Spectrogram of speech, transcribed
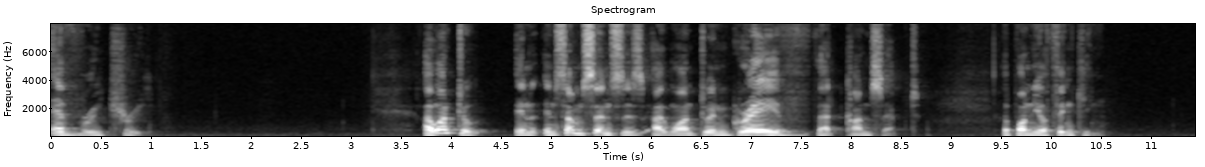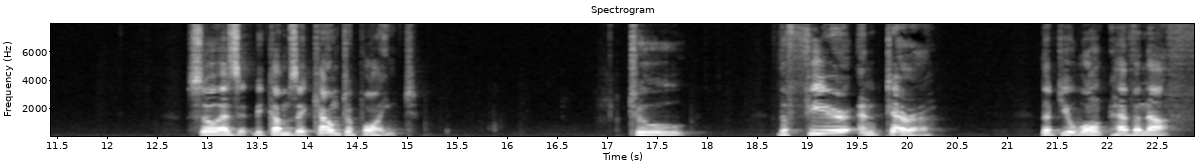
Every tree I want to, in, in some senses, I want to engrave that concept upon your thinking so as it becomes a counterpoint to the fear and terror that you won't have enough.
